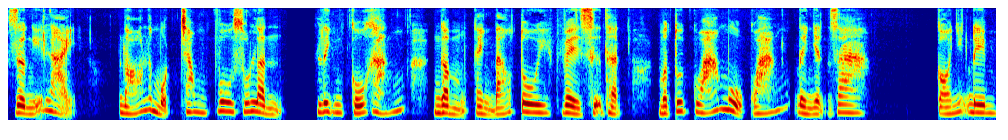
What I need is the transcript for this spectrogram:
Giờ nghĩ lại, đó là một trong vô số lần Linh cố gắng ngầm cảnh báo tôi về sự thật mà tôi quá mù quáng để nhận ra. Có những đêm,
